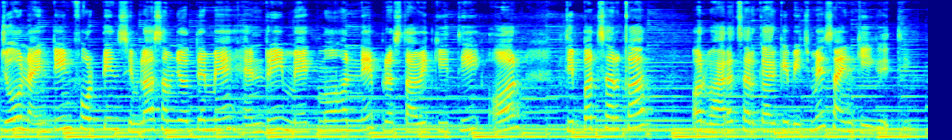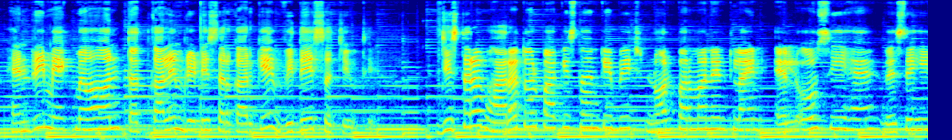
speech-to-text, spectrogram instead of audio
जो 1914 शिमला समझौते में हेनरी मैकमोहन ने प्रस्तावित की थी और तिब्बत सरकार और भारत सरकार के बीच में साइन की गई थी। हेनरी मैकमोहन तत्कालीन ब्रिटिश सरकार के विदेश सचिव थे। जिस तरह भारत और पाकिस्तान के बीच नॉन परमानेंट लाइन एलओसी है, वैसे ही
